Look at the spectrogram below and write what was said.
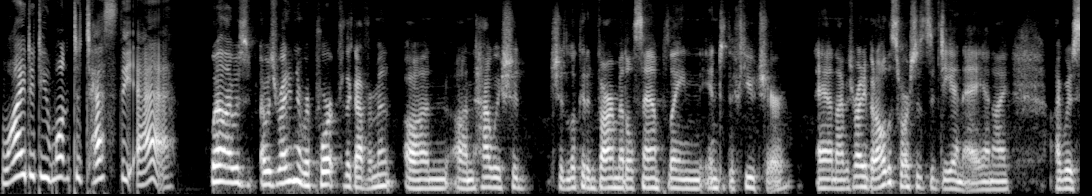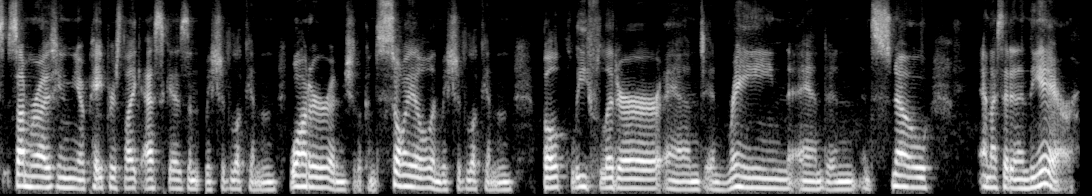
why did you want to test the air? Well, I was I was writing a report for the government on on how we should should look at environmental sampling into the future and I was writing about all the sources of DNA, and I, I was summarizing, you know, papers like Eske's, and we should look in water, and we should look in soil, and we should look in bulk leaf litter, and in rain, and in, in snow, and I said, and in the air.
